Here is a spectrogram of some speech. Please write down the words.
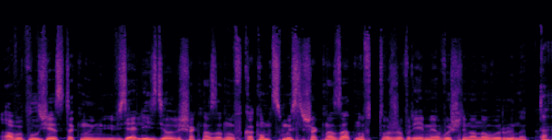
А вы, получается, так, ну, взяли и сделали шаг назад. Ну, в каком-то смысле шаг назад, но в то же время вышли на новый рынок. Да,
